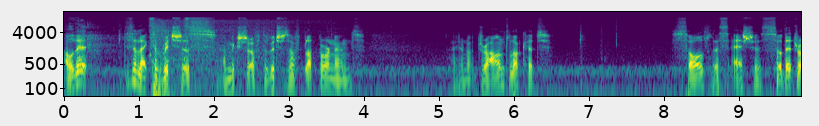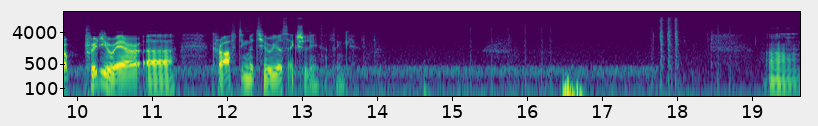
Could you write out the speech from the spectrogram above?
Oh, they these are like the witches, a mixture of the witches of Bloodborne and... I don't know, Drowned Locket. Saltless Ashes, so they drop pretty rare uh, crafting materials actually, I think. Um,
